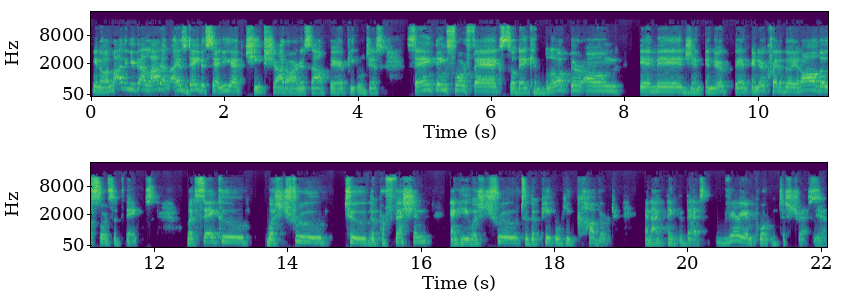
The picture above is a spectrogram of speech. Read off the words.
You know, a lot of you got a lot of, as David said, you have cheap shot artists out there, people just saying things for facts so they can blow up their own image and, and their and their credibility and all those sorts of things. But Sekou was true to the profession and he was true to the people he covered. And I think that that's very important to stress. Yeah.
